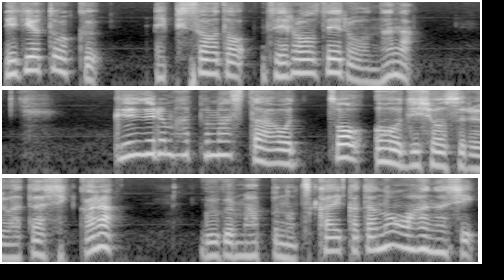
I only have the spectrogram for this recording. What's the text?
レディオトークエピソード007 Google マップマスターを自称する私から Google マップの使い方のお話。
